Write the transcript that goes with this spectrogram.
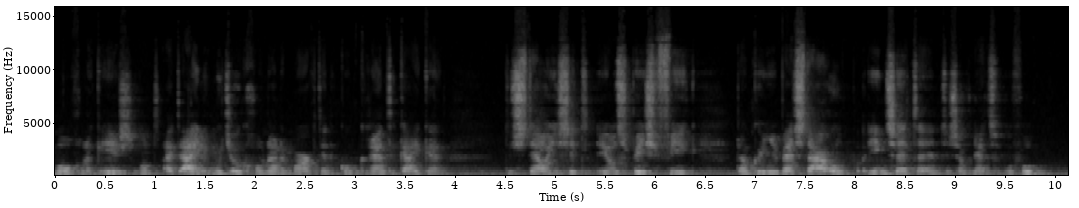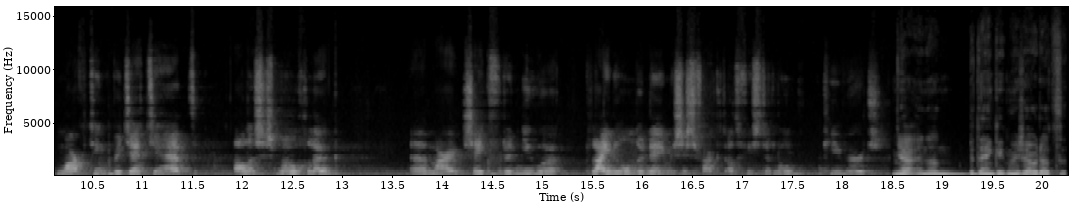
mogelijk is. Want uiteindelijk moet je ook gewoon naar de markt en de concurrenten kijken dus stel je zit heel specifiek, dan kun je best daarop inzetten. En het is ook net hoeveel marketingbudget je hebt. Alles is mogelijk. Uh, maar zeker voor de nieuwe kleine ondernemers is vaak het advies de long keywords. Ja, en dan bedenk ik me zo dat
